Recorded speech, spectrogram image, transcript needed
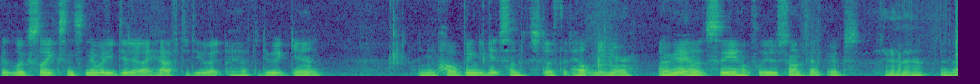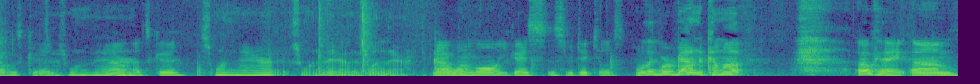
it looks like since nobody did it, I have to do it. I have to do it again. I'm hoping to get some stuff that helped me here. Okay, let's see. Hopefully there's something. Oops. Hear that? And that was good. There's one there. Wow, that's good. There's one there. There's one there. There's one there. Now I want them all. You guys, this is ridiculous. Well, they we're bound to come up. Okay, um,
